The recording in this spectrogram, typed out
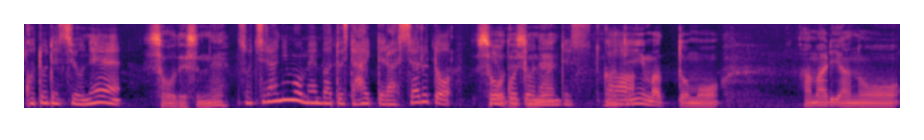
ことですよね。そうですね。そちらにもメンバーとして入ってらっしゃるということなんですか？まあ、DMAT もあまりあの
